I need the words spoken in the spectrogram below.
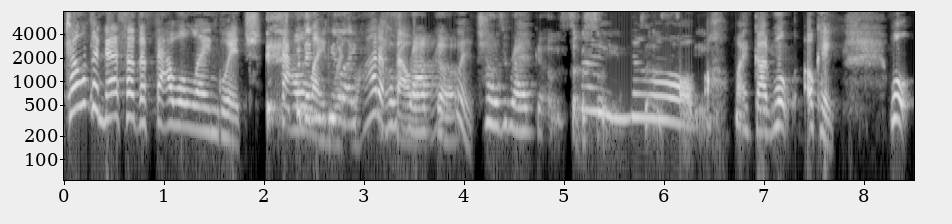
Tell Vanessa the foul language. Foul language. Like, a lot of foul Rocco? language. How's Radko? So sweet. No. So oh my God. Well, okay. Well,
